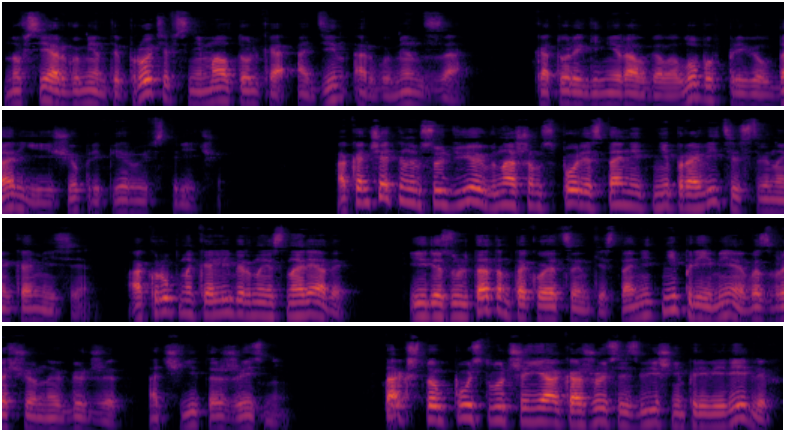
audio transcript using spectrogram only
Но все аргументы против снимал только один аргумент «за», который генерал Гололобов привел Дарье еще при первой встрече. Окончательным судьей в нашем споре станет не правительственная комиссия, а крупнокалиберные снаряды. И результатом такой оценки станет не премия, возвращенная в бюджет, а чьи-то жизни. Так что пусть лучше я окажусь излишне привередлив,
